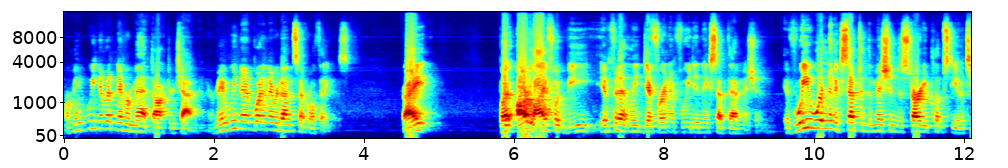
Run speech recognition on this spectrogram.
or maybe we have never met Dr. Chapman, or maybe we would have never done several things, right? But our life would be infinitely different if we didn't accept that mission. If we wouldn't have accepted the mission to start Eclipse DOT,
